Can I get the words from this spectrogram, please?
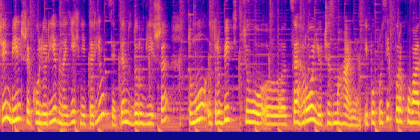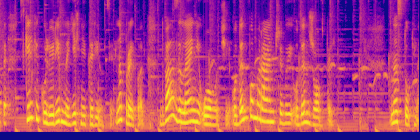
Чим більше кольорів на їхній тарілці, тим здоровіше. Тому зробіть цю е, це грою чи змаганням і попросіть порахувати, скільки кольорів на їхній тарілці. Наприклад, два зелені овочі, один помаранчевий, один жовтий. Наступне,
